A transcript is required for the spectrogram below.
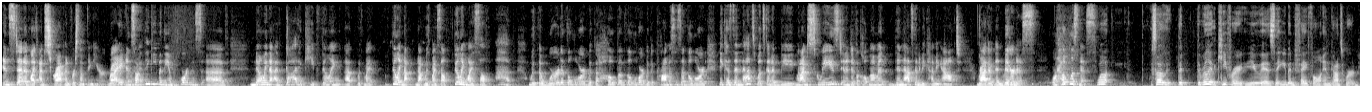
instead of like I'm scrapping for something here, right? And so I think even the mm-hmm. importance of knowing that I've got to keep filling up with my filling not not with myself, filling myself up with the word of the Lord, with the hope of the Lord, with the promises of the Lord, because then that's what's going to be when I'm squeezed in a difficult moment, then that's going to be coming out rather than bitterness or hopelessness. Well, so the, the really the key for you is that you've been faithful in God's word.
